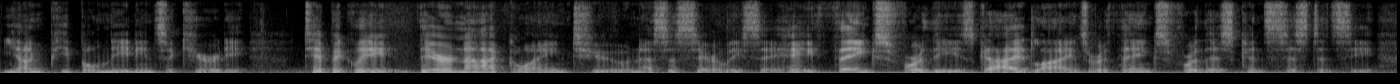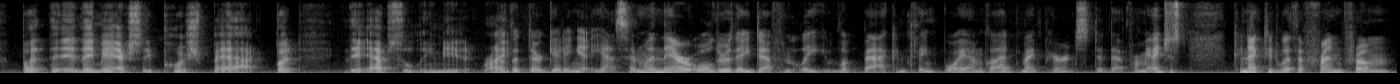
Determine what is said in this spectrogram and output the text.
young people needing security, typically they're not going to necessarily say, hey, thanks for these guidelines or thanks for this consistency but they, they may actually push back, but they absolutely need it, right? Know that they're getting it, yes. And when they are older, they definitely look back and think, boy, I'm glad my parents did that for me. I just connected with a friend from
